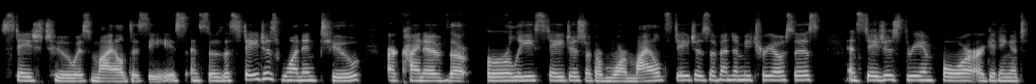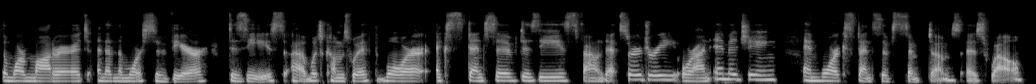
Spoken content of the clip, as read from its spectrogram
stage two is mild disease. And so the stages one and two are kind of the early stages or the more mild stages of endometriosis. And stages three and four are getting into the more moderate and then the more severe disease, uh, which comes with more extensive disease found at surgery or on imaging and more extensive symptoms as well.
